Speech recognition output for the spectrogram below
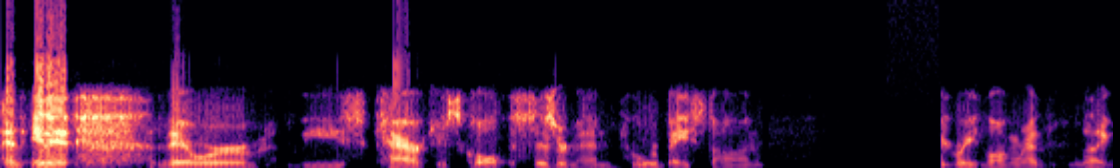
And in it, there were these characters called the Scissor Men, who were based on the Great Long Red Leg,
